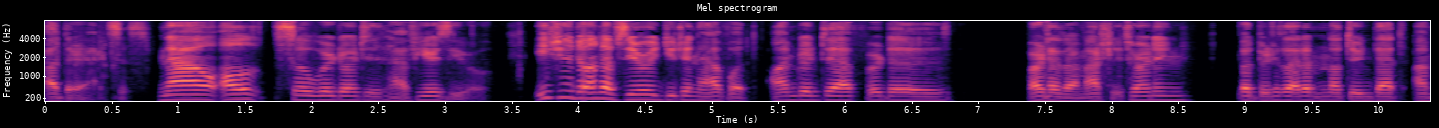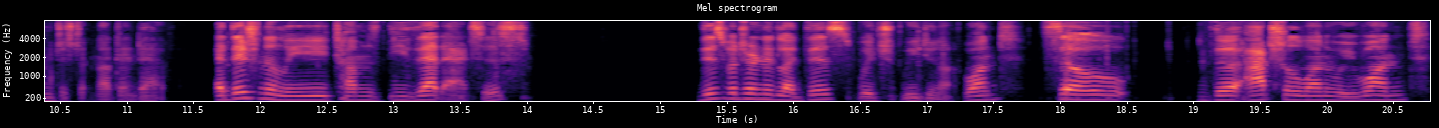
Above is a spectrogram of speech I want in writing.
other axis. Now, also, we're going to have here 0. If you don't have 0, you can have what I'm going to have for the part that I'm actually turning. But because I'm not doing that, I'm just not going to have. Additionally comes the z-axis, this would turn it like this, which we do not want. So the actual one we want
